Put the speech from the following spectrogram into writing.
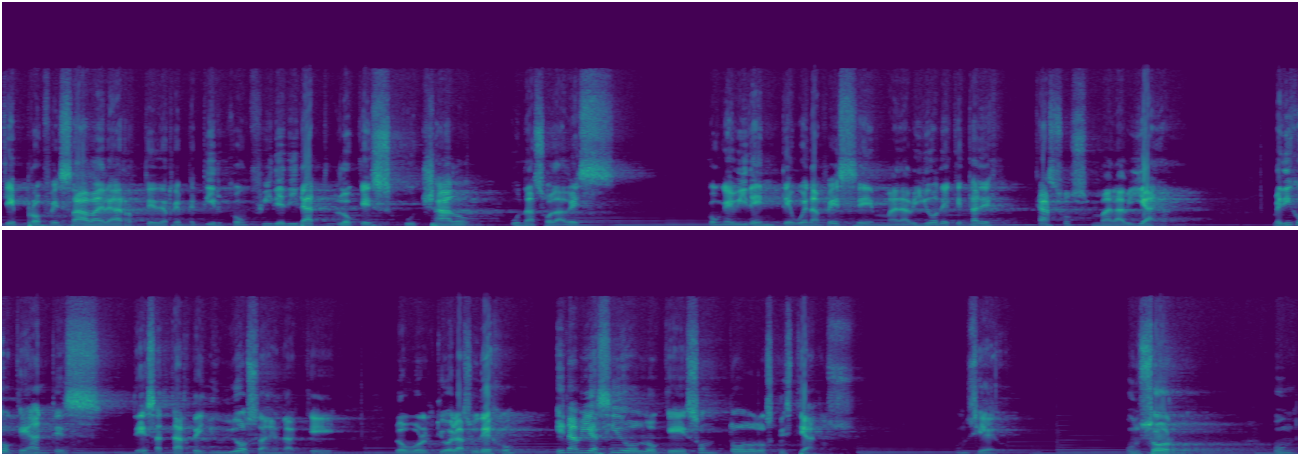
que profesaba el arte de repetir con fidelidad lo que escuchado una sola vez. Con evidente buena fe se maravilló de que tales casos maravillaran. Me dijo que antes de esa tarde lluviosa en la que lo volteó el azudejo, él había sido lo que son todos los cristianos, un ciego, un sordo, un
